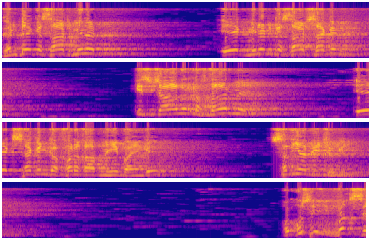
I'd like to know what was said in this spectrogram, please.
گھنٹے کے ساٹھ منٹ، ایک منٹ کے ساٹھ سیکنڈ۔ اس چال اور رفتار میں ایک سیکنڈ کا فرق آپ نہیں پائیں گے۔ صدیاں بیت چکی۔ اور اسی وقت سے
